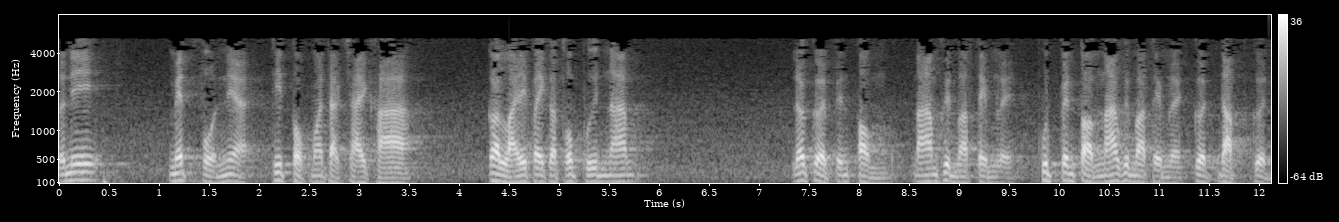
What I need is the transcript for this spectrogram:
ตอนนี้เม็ดฝนเนี่ยที่ตกมาจากชายคา ก็ไหลไปกระทบพื้นน้ำ แล้วเกิดเป็นต่อมน้ำขึ้นมาเต็มเลย พุดเป็นต่อมน้ำขึ้นมาเต็มเลย เกิดดับ เกิด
